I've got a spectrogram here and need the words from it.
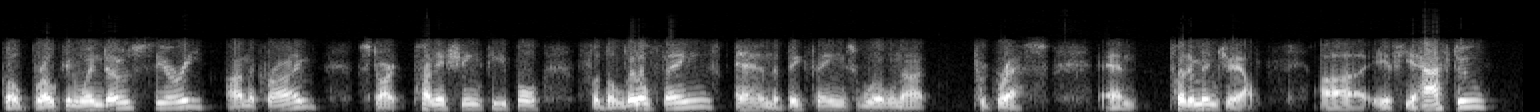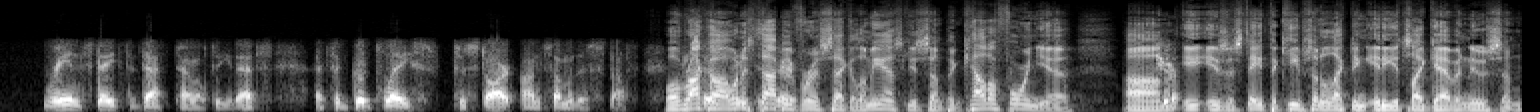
go broken windows theory on the crime. Start punishing people for the little things, and the big things will not progress. And put them in jail. Uh, if you have to, reinstate the death penalty. That's that's a good place to start on some of this stuff. Well, Rocco, I want to stop you for a second. Let me ask you something. California um, Sure. is a state that keeps on electing idiots like Gavin Newsom.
